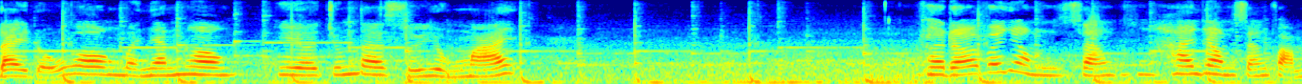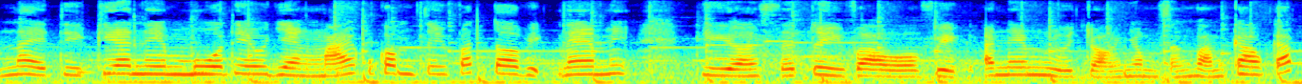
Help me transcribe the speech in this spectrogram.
đầy đủ hơn và nhanh hơn khi uh, chúng ta sử dụng máy và đối với dòng sản, hai dòng sản phẩm này thì khi anh em mua theo dàn máy của công ty Factor Việt Nam ấy, thì ờ, sẽ tùy vào việc anh em lựa chọn dòng sản phẩm cao cấp.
